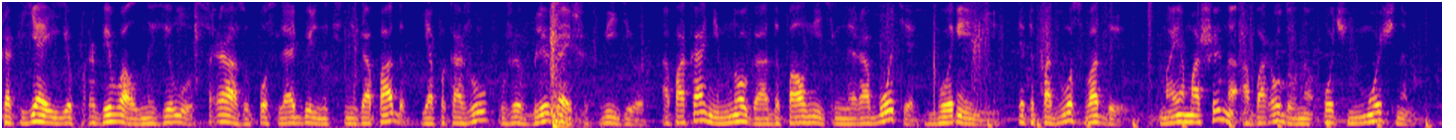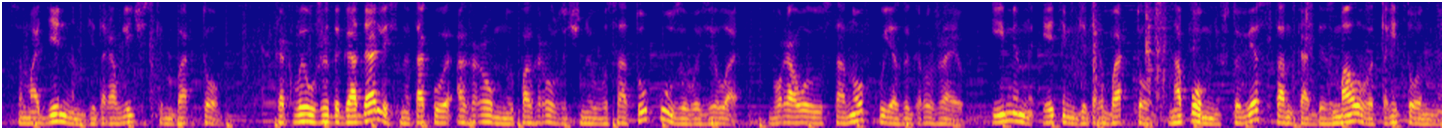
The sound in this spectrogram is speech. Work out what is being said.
Как я ее пробивал на зилу сразу после обильных снегопадов, я покажу уже в ближайших видео. А пока немного о дополнительной работе в бурении. Это подвоз воды. Моя машина оборудована очень мощным самодельным гидравлическим бортом. Как вы уже догадались, на такую огромную погрузочную высоту кузова зела буровую установку я загружаю именно этим гидробортом. Напомню, что вес станка без малого 3 тонны.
